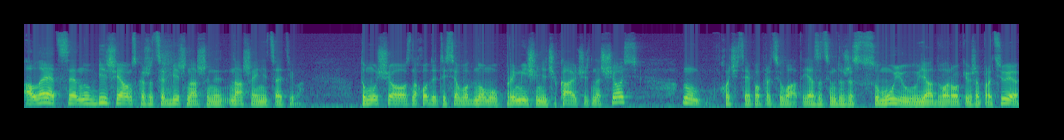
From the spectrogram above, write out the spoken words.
але це ну більше я вам скажу, це більш наша, наша ініціатива. Тому що знаходитися в одному приміщенні, чекаючи на щось, ну, хочеться і попрацювати. Я за цим дуже сумую. Я два роки вже працюю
